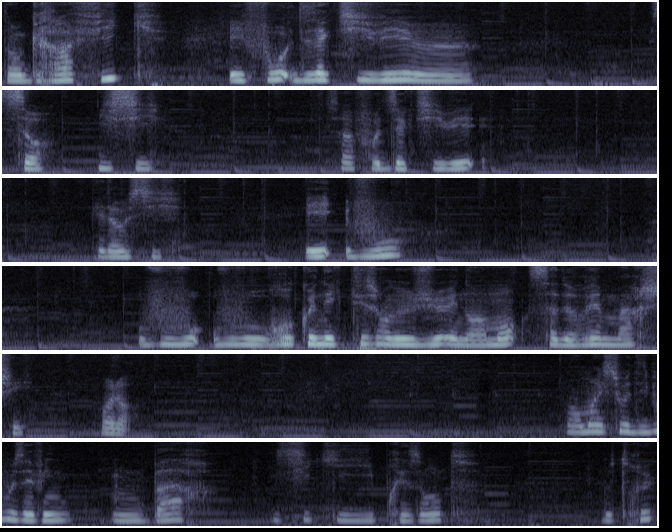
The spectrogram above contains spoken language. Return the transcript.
dans graphique, et il faut désactiver euh, ça, ici. Ça faut désactiver. Et là aussi. Et vous, vous, vous vous reconnectez sur le jeu et normalement ça devrait marcher. Voilà. Normalement ici au début vous avez une barre ici qui présente le truc.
